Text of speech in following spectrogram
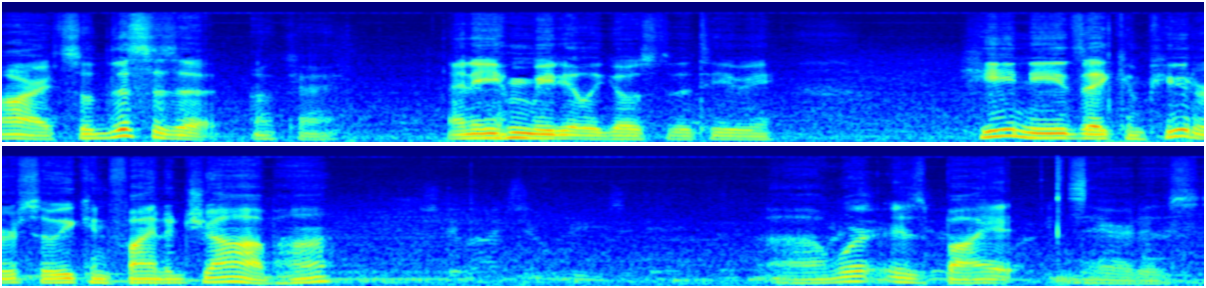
Alright, so this is it. Okay. And he immediately goes to the TV. He needs a computer so he can find a job, huh? Uh, where is buy it? There it is.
